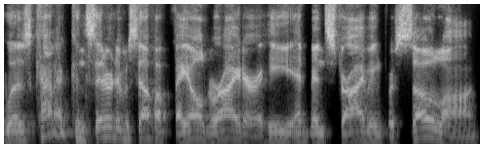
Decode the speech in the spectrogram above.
was kind of considered himself a failed writer. He had been striving for so long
